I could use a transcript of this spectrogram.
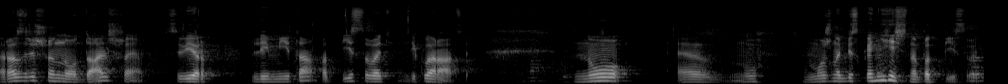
разрешено дальше сверх лимита подписывать декларации. Ну, э, ну, можно бесконечно подписывать.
